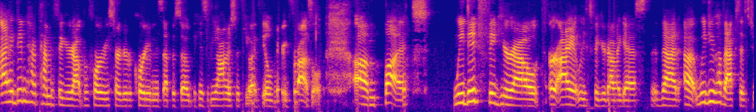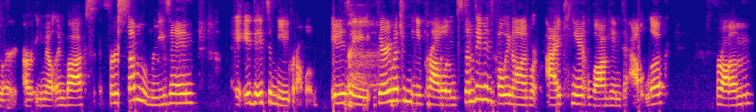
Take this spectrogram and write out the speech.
I didn't have time to figure it out before we started recording this episode because, to be honest with you, I feel very frazzled. Um, but we did figure out, or I at least figured out, I guess, that uh, we do have access to our, our email inbox. For some reason, it, it's a me problem. It is a very much a me problem. Something is going on where I can't log into Outlook from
